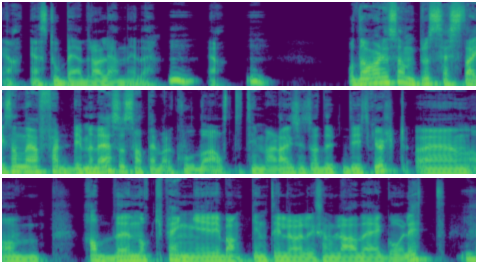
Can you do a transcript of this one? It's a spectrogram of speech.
Ja, jeg sto bedre alene i det. Mm. Og da var det jo samme prosess. da, ikke sant? Når jeg var ferdig med det, så satt jeg bare koda åtte timer hver dag. Syntes det var dr- dritkult. eh, og hadde nok penger i banken til å liksom la det gå litt. Mm.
